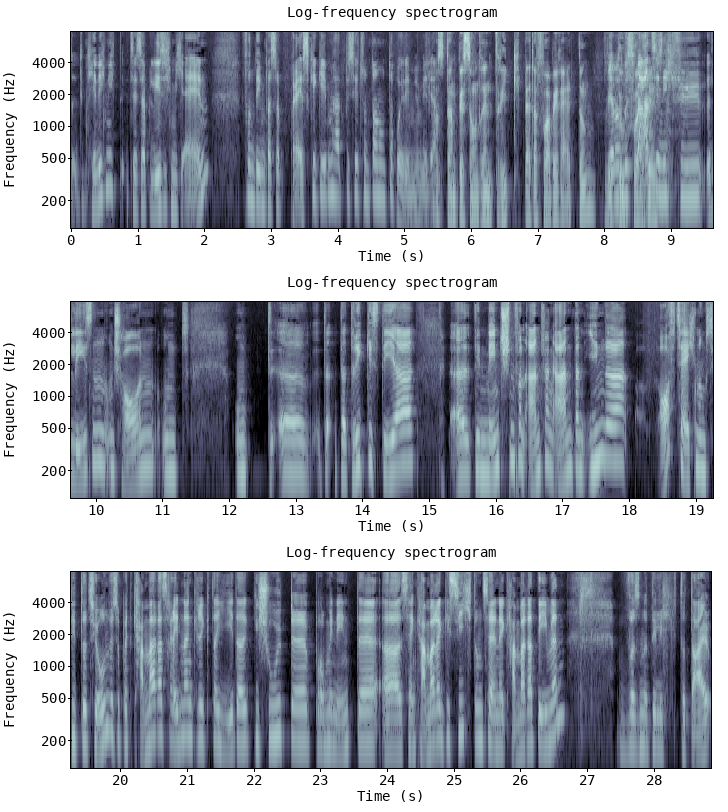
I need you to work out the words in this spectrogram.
Den kenne ich nicht. Deshalb lese ich mich ein von dem, was er preisgegeben hat bis jetzt und dann unterhalte ich mich mit ihm. Hast du einen besonderen Trick bei der Vorbereitung? Wie ja, man muss vorgehst? wahnsinnig viel lesen und schauen und, und äh, der, der, Trick ist der, äh, den Menschen von Anfang an dann in der Aufzeichnungssituation, weil sobald Kameras rennen, kriegt da jeder geschulte, prominente äh, sein Kameragesicht und seine Kamerathemen, was natürlich total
